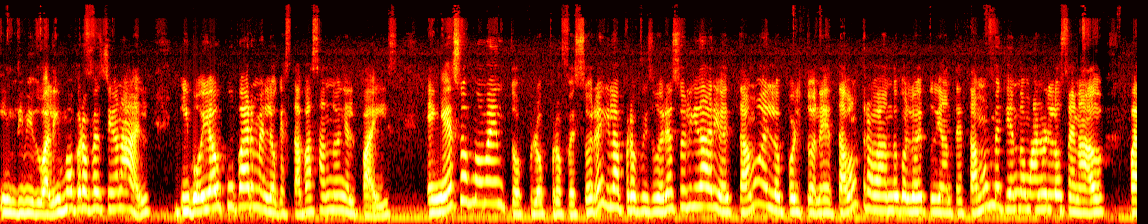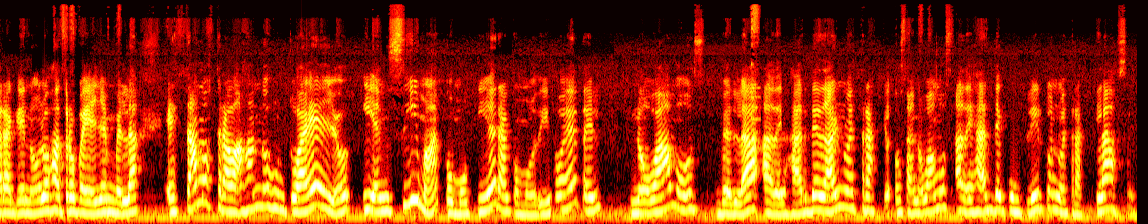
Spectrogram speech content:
individualismo profesional y voy a ocuparme en lo que está pasando en el país. En esos momentos, los profesores y las profesoras solidarias estamos en los portones, estamos trabajando con los estudiantes, estamos metiendo mano en los senados para que no los atropellen, ¿verdad? Estamos trabajando junto a ellos y encima, como quiera, como dijo Ethel, no vamos, ¿verdad?, a dejar de dar nuestras, o sea, no vamos a dejar de cumplir con nuestras clases.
